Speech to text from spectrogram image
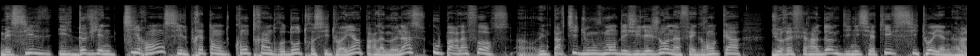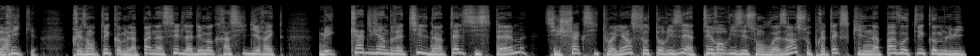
mais s'ils deviennent tyrans, s'ils prétendent contraindre d'autres citoyens par la menace ou par la force. Une partie du mouvement des Gilets jaunes a fait grand cas du référendum d'initiative citoyenne, le RIC, présenté comme la panacée de la démocratie directe. Mais qu'adviendrait-il d'un tel système si chaque citoyen s'autorisait à terroriser son voisin sous prétexte qu'il n'a pas voté comme lui?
